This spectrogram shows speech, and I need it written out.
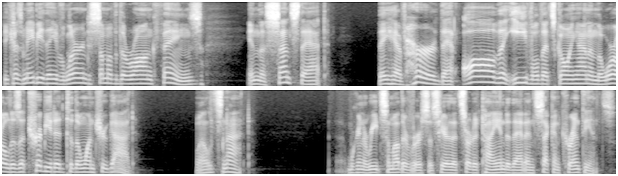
because maybe they've learned some of the wrong things in the sense that they have heard that all the evil that's going on in the world is attributed to the one true God. Well, it's not. We're going to read some other verses here that sort of tie into that in 2 Corinthians.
